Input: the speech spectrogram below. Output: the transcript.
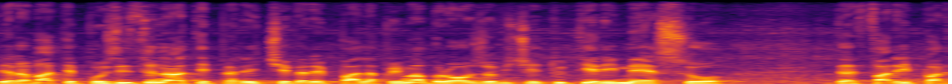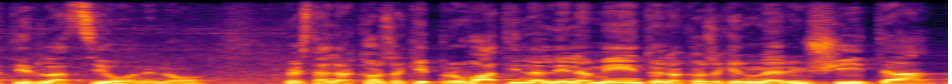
vi eravate posizionati per ricevere palla prima Brozovic e tu ti eri messo per far ripartire l'azione. No? Questa è una cosa che provate in allenamento, è una cosa che non è riuscita,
